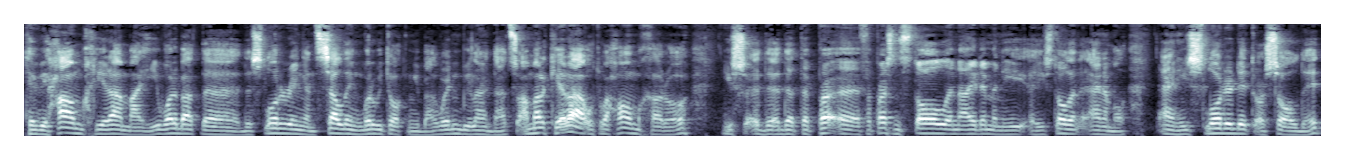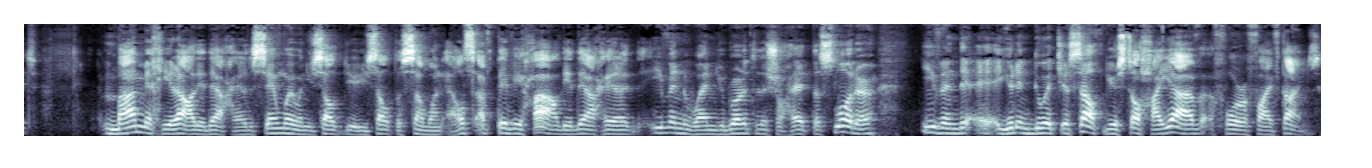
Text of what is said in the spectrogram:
Teviham chira mahi. What about the, the slaughtering and selling? What are we talking about? Where did we learn that? So Amar kira utwahom charo. That the uh, if a person stole an item and he he stole an animal and he slaughtered it or sold it. Ma The same way when you sell you sell to someone else. Even when you brought it to the shohet, the slaughter, even the, uh, you didn't do it yourself, you're still hayav four or five times.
